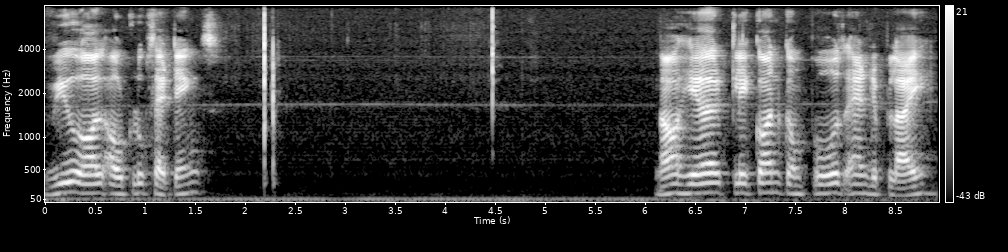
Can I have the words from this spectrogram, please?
view all Outlook settings Now here click on compose and reply.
